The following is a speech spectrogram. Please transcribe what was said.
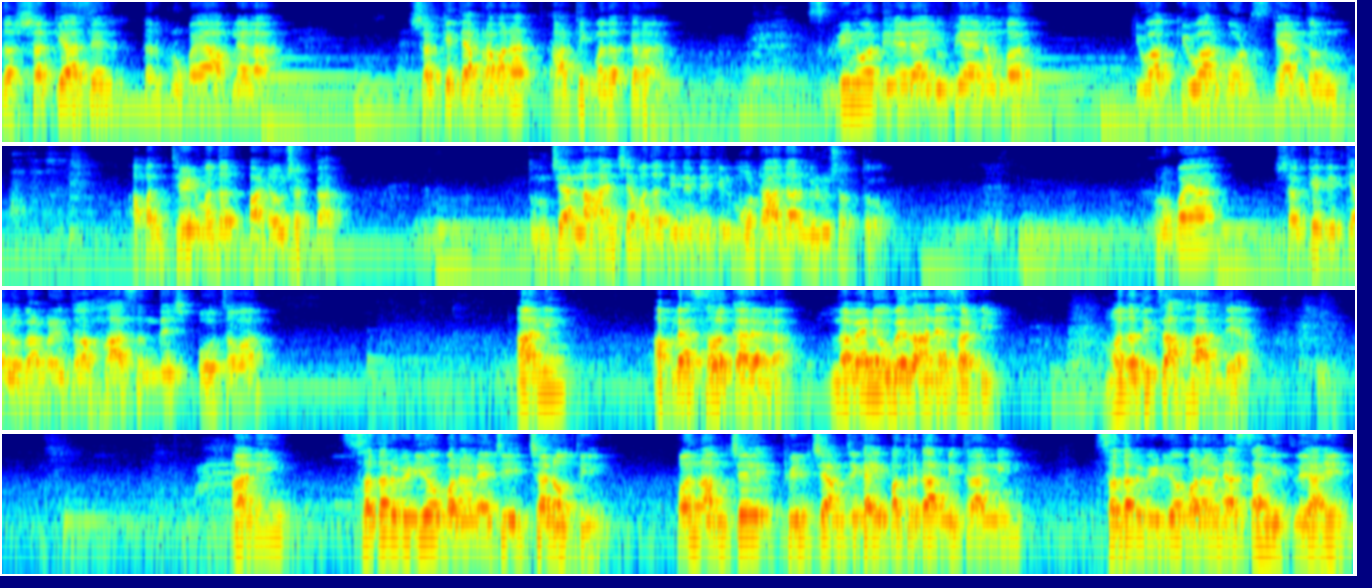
जर शक्य असेल तर कृपया आपल्याला शक्य त्या प्रमाणात आर्थिक मदत करा. स्क्रीनवर दिलेला यू पी आय नंबर किंवा क्यू आर कोड स्कॅन करून आपण थेट मदत पाठवू शकतात. तुमच्या लहानशा मदतीने देखील मोठा आधार मिळू शकतो. कृपया शक्य तितक्या लोकांपर्यंत हा संदेश पोहोचवा आणि आपल्या सहकार्याला नव्याने उभे राहण्यासाठी मदतीचा हात द्या. आणि सदर व्हिडिओ बनवण्याची इच्छा नव्हती पण आमचे फील्डचे आमचे काही पत्रकार मित्रांनी सदर व्हिडिओ बनवण्यास सांगितले आहे.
